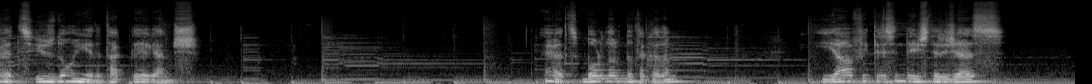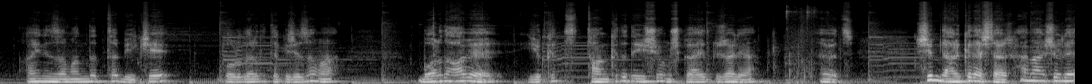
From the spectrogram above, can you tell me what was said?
Evet. %17 taklaya gelmiş. Evet. Borularını da takalım. Yağ filtresini değiştireceğiz. Aynı zamanda tabii ki boruları da takacağız ama bu arada abi yakıt tankı da değişiyormuş gayet güzel ya. Evet. Şimdi arkadaşlar hemen şöyle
